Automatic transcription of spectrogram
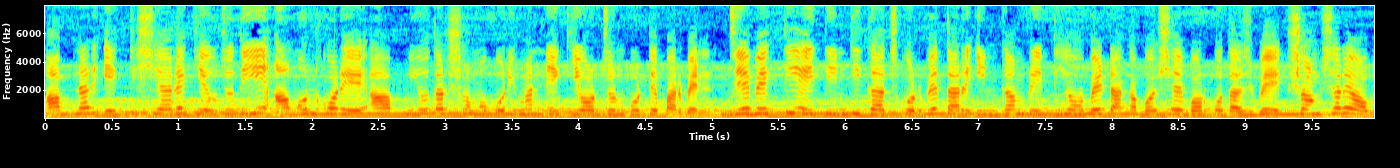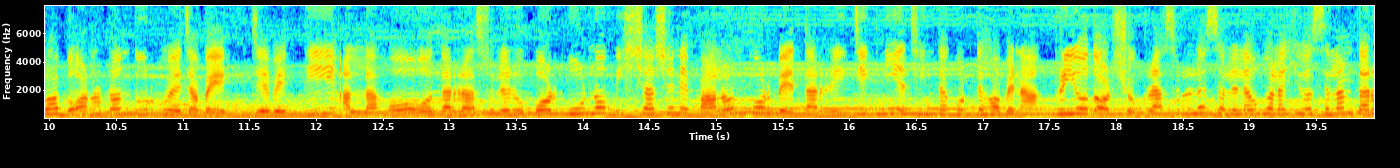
আপনার একটি শেয়ারে কেউ যদি আমল করে, আপনিও তার সমপরিমাণ নেকি অর্জন করতে পারবেন। যে ব্যক্তি এই তিনটি কাজ করবে, তার ইনকাম বৃদ্ধি হবে টাকা পয়সায় বরকত আসবে। সংসারে অভাব, অনটন দূর হয়ে যাবে। যে ব্যক্তি আল্লাহ ও তার রাসুলের উপর পূর্ণ বিশ্বাস এনে পালন করবে, তার রিজিক নিয়ে চিন্তা করতে হবে না। প্রিয় দর্শক রাসুল্লাহ সাল্লাহু আলহিউসাল্লাম তার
